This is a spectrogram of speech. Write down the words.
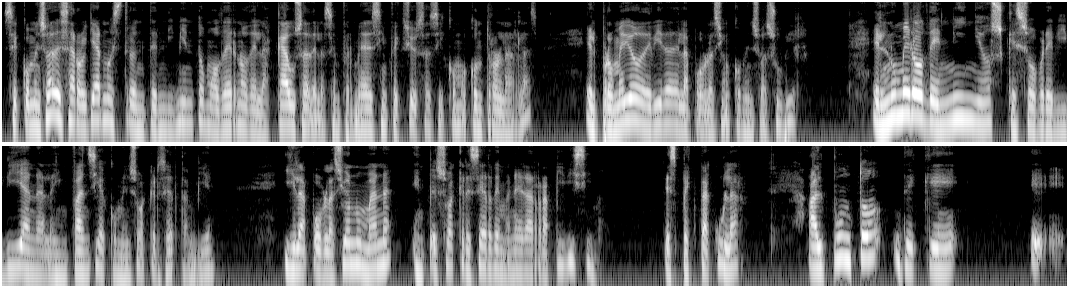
se comenzó a desarrollar nuestro entendimiento moderno de la causa de las enfermedades infecciosas y cómo controlarlas, el promedio de vida de la población comenzó a subir. El número de niños que sobrevivían a la infancia comenzó a crecer también. Y la población humana empezó a crecer de manera rapidísima, espectacular, al punto de que eh,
